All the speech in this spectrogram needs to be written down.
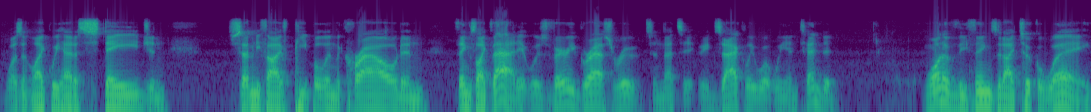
it wasn't like we had a stage and 75 people in the crowd and things like that. It was very grassroots, and that's exactly what we intended. One of the things that I took away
